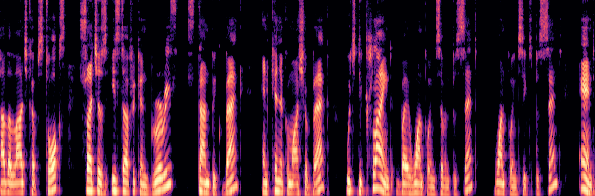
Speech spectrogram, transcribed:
other large cap stocks such as East African Breweries, Stanbic Bank, and Kenya Commercial Bank, which declined by 1.7%, 1.6%, and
